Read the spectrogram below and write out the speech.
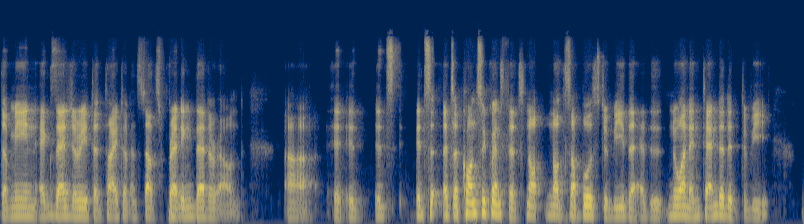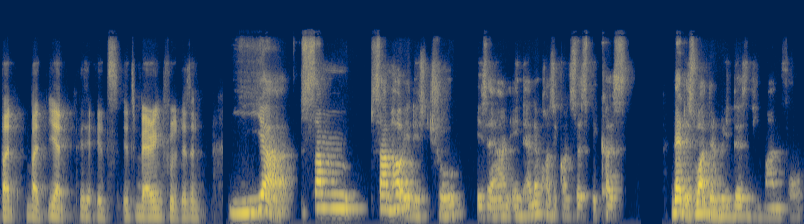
the main exaggerated title and starts spreading that around uh it, it it's it's it's a consequence that's not not supposed to be there. No one intended it to be but but yet it's it's bearing fruit isn't it yeah, some somehow it is true. It's an unintended consequences because that is what the readers demand for.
